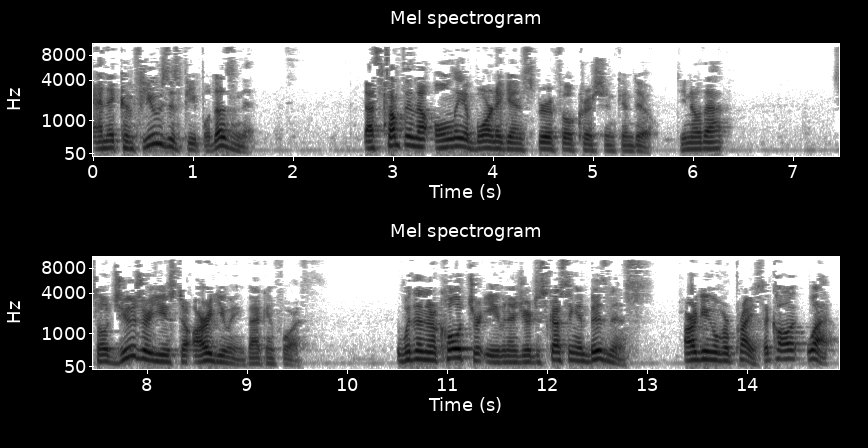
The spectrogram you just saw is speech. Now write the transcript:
And it confuses people, doesn't it? That's something that only a born again spirit filled Christian can do. Do you know that? So Jews are used to arguing back and forth. Within their culture even as you're discussing in business, arguing over price. They call it what?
